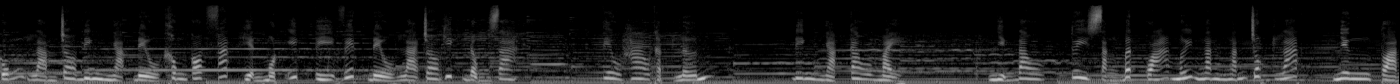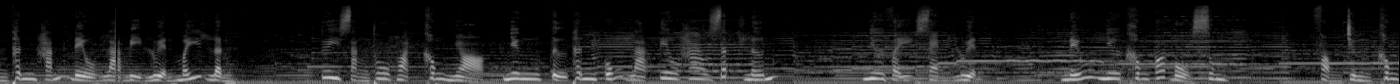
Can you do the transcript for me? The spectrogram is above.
Cũng làm cho đinh nhạc đều không có phát hiện một ít tí vết đều là cho kích động ra. Tiêu hao thật lớn. Đinh nhạc cao mày. Nhịn đau, tuy rằng bất quá mới ngăn ngắn chốc lát, nhưng toàn thân hắn đều là bị luyện mấy lần. Tuy rằng thu hoạch không nhỏ, Nhưng tự thân cũng là tiêu hao rất lớn. Như vậy rèn luyện nếu như không có bổ sung, Phỏng chừng không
